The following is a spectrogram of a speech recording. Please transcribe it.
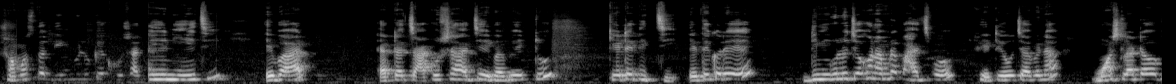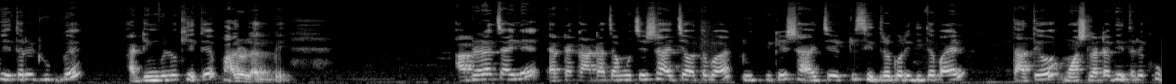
সমস্ত ডিমগুলোকে খোসা নিয়ে নিয়েছি। এবার একটা চাকুর সাহায্যে এভাবে একটু কেটে দিচ্ছি। এতে করে ডিমগুলো যখন আমরা ভাজবো ফেটেও যাবে না, মশলাটাও ভেতরে ঢুকবে আর ডিমগুলো খেতে ভালো লাগবে। আপনারা চাইলে একটা কাঁটা চামচের সাহায্যে অথবা টুথপিকের সাহায্যে একটু ছিদ্র করে দিতে পারেন, তাতেও মশলাটা ভেতরে খুব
